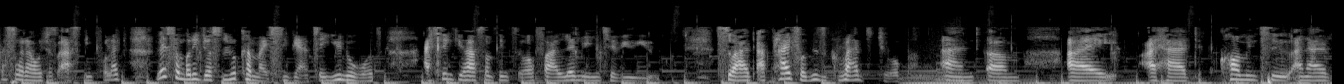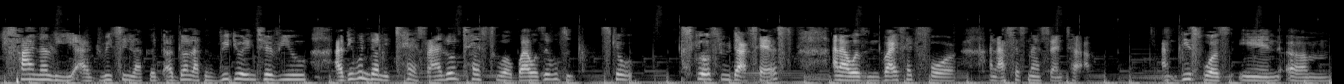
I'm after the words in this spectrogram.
That's what I was just asking for. Like, let somebody just look at my CV and say, you know what, I think you have something to offer. Let me interview you. So I applied for this grad job, and um, I I had come into and I finally I'd written like a, I'd done like a video interview. I'd even done a test. I don't test well, but I was able to scale scale through that test, and I was invited for an assessment center. and this was in um,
